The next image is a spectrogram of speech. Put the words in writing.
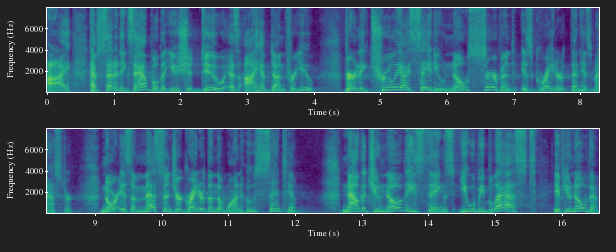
I have set an example that you should do as I have done for you. Verily, truly I say to you, no servant is greater than his master, nor is a messenger greater than the one who sent him. Now that you know these things, you will be blessed if you know them.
